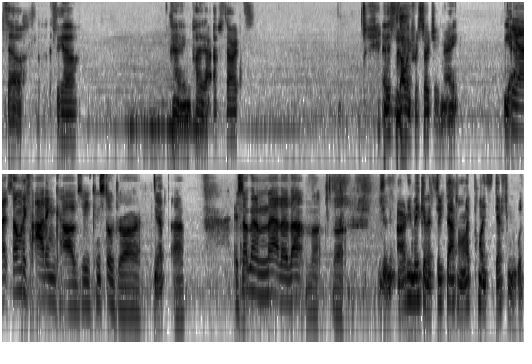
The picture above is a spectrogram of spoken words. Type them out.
So let's go. Kind of play the upstarts. And this is only for searching, right? Yeah. Yeah. it's only for adding cards. You can still draw it. Yep. Uh, it's not going to matter that much, but You're already making a 3,000 life points different with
